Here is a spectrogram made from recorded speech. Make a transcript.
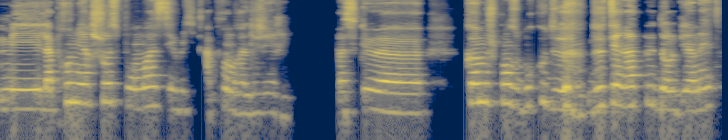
Mais la première chose pour moi, c'est oui, apprendre à le gérer. Parce que euh, comme je pense beaucoup de thérapeutes dans le bien-être,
